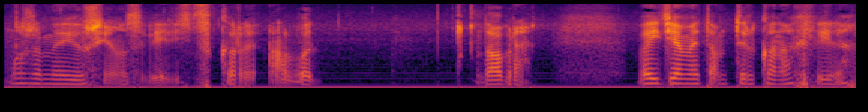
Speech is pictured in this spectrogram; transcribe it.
możemy już ją zwiedzić, skoro... Albo... Dobra. Wejdziemy tam tylko na chwilę.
